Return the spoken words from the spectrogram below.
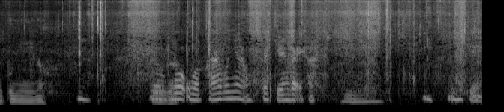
ด อกปูโอบเป็นไงเนาะดอกบ่อวบขาบ่ยาวแต่แกงได้ค่ะอืมนี่แกง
